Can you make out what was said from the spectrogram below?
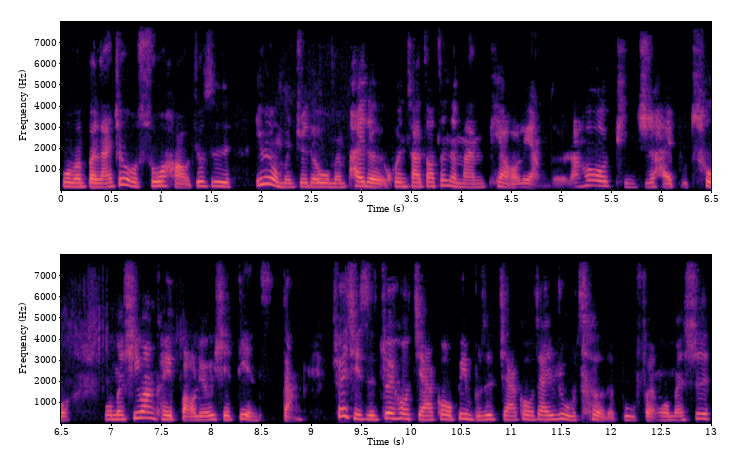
我们本来就有说好，就是因为我们觉得我们拍的婚纱照真的蛮漂亮的，然后品质还不错，我们希望可以保留一些电子档，所以其实最后加购并不是加购在入册的部分，我们是。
